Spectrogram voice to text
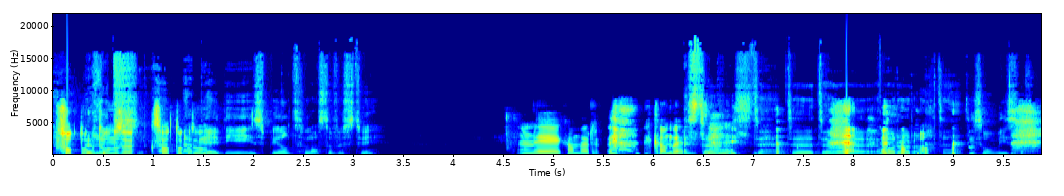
ik zou het ook doen, ze. Ik zou het ook heb doen. jij die gespeeld, Last of Us 2? Nee, ik kan daar, ik kan daar Is niet te, te, te horrorachtig, die zombies?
